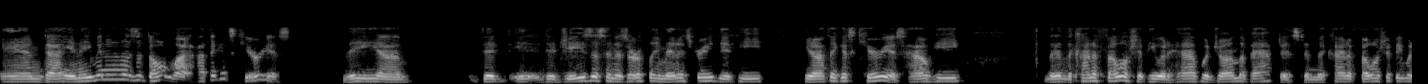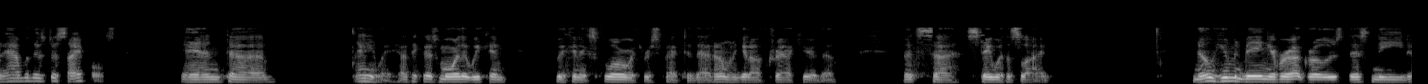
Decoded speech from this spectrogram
And, uh, and even in his adult life, I think it's curious. The, um, did did Jesus in his earthly ministry did he you know I think it's curious how he the the kind of fellowship he would have with John the Baptist and the kind of fellowship he would have with his disciples and uh, anyway I think there's more that we can we can explore with respect to that I don't want to get off track here though let's uh, stay with the slide no human being ever outgrows this need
